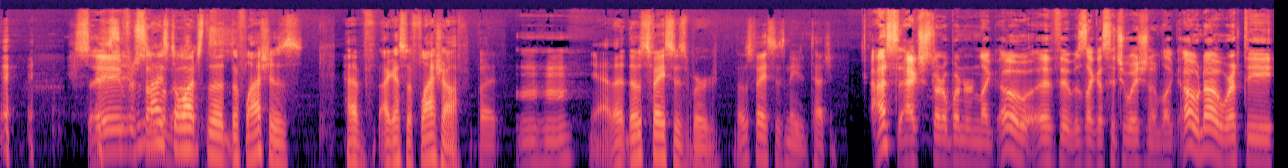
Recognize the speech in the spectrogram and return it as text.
Saved It for was something. nice to watch the the flashes have, I guess, a flash off. But Mm-hmm. yeah, th- those faces were those faces needed touching. I actually started wondering, like, oh, if it was like a situation of like, oh no, we're at the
